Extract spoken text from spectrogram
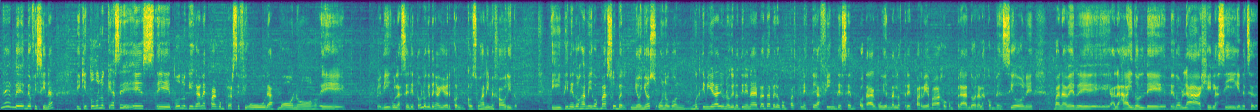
de, oficina, y que todo lo que hace es, eh, todo lo que gana es para comprarse figuras, monos, eh, películas, series, todo lo que tenga que ver con sus animes favoritos y tiene dos amigos más súper ñoños, uno con multimillonario, uno que no tiene nada de plata, pero comparten este afín de ser otaku y andan los tres para arriba, para abajo comprando, ahora las convenciones, van a ver eh, a las idols de, doblaje y las siguen, etc.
